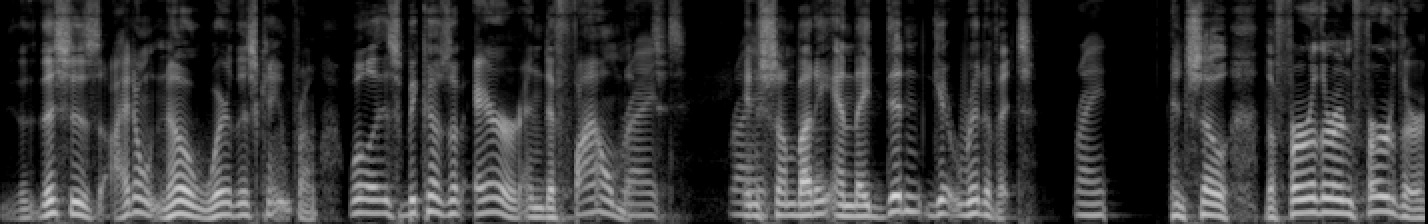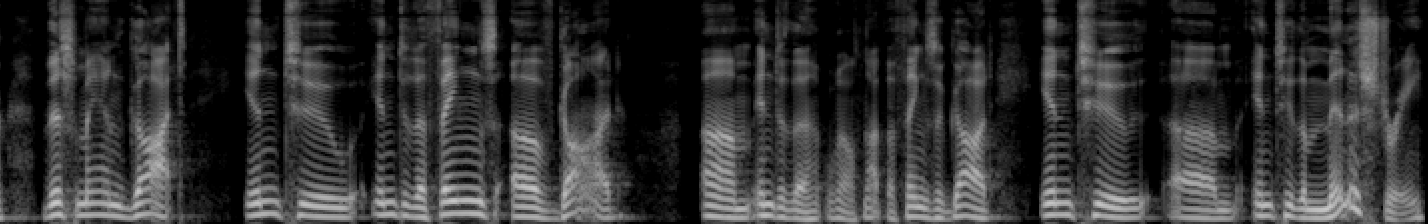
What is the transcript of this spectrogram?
This is, I don't know where this came from. Well, it's because of error and defilement right. Right. in somebody, and they didn't get rid of it. Right. And so the further and further this man got into into the things of God, um, into the well, not the things of God, into um, into the ministry,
